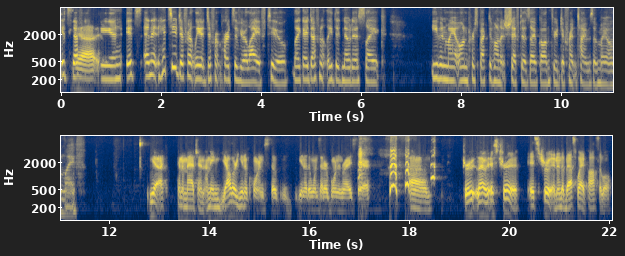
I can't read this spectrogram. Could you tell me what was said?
it's definitely yeah, it's and it hits you differently at different parts of your life too like i definitely did notice like even my own perspective on it shift as i've gone through different times of my own life yeah. I can imagine. I mean, y'all are unicorns. The you know the ones that are born and raised there. um, true. No, it's true. It's true, and in the best way possible.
